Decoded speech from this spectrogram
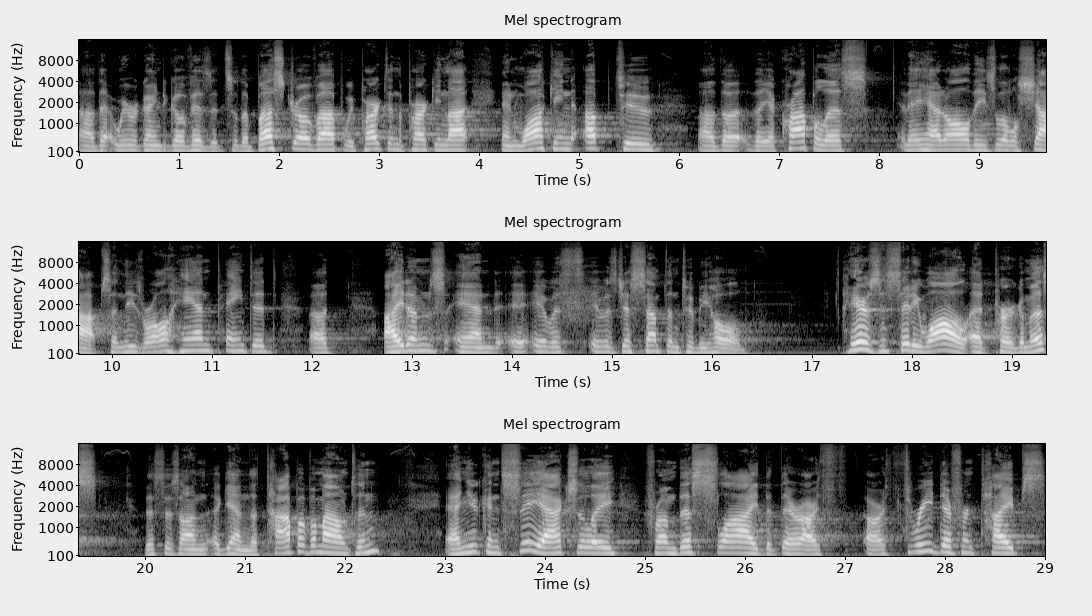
uh, that we were going to go visit. So the bus drove up, we parked in the parking lot, and walking up to uh, the, the Acropolis, they had all these little shops, and these were all hand painted uh, items, and it, it, was, it was just something to behold. Here's the city wall at Pergamos. This is on, again, the top of a mountain. And you can see actually from this slide that there are, th- are three different types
